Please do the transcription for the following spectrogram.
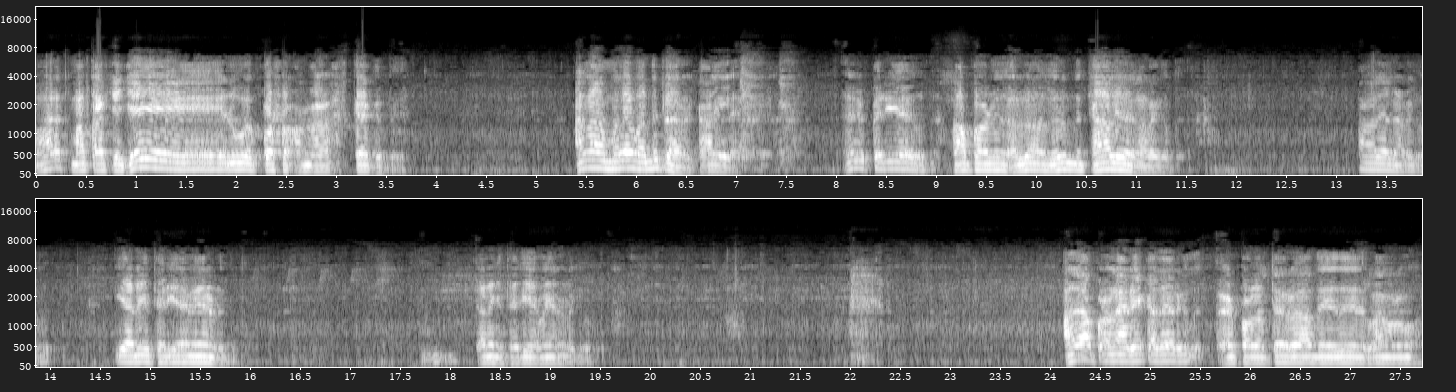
பாரத் மாதா கே ஜெய்னு ஒரு கோஷம் அங்கே கேக்குது. அண்ணாமலை வந்துட்டார் காலையில். பெரிய சாப்பாடு எல்லாம் விருந்து காலையில் நடக்குது. காலையில நடக்குது. எனக்கு தெரியாமையே நடக்குது. எனக்கு தெரியாம நடக்குது. அது அப்புறம் நிறைய கதை இருக்குது. வேட்பாளர் தேர்வு அது இது எல்லாம் வரும்.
